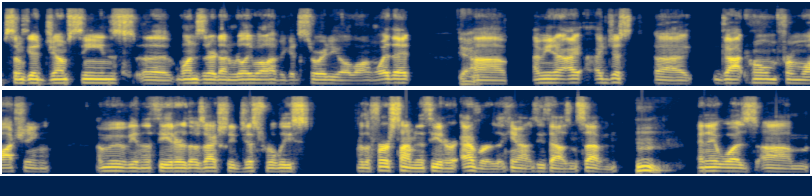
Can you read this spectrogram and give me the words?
some good jump scenes. Uh, ones that are done really well have a good story to go along with it. Yeah. Um, I mean, I, I just uh, got home from watching a movie in the theater that was actually just released for the first time in the theater ever that came out in 2007. Hmm. And it was um,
